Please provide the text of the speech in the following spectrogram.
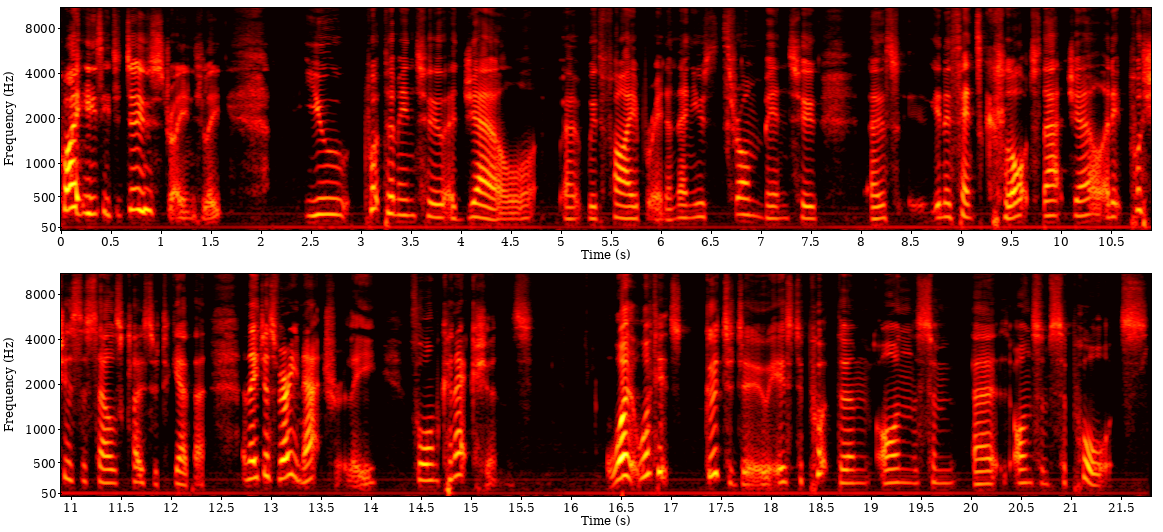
quite easy to do, strangely. You put them into a gel uh, with fibrin and then use thrombin to, in a sense, clot that gel and it pushes the cells closer together. And they just very naturally form connections. What, what it's good to do is to put them on some uh, on some supports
